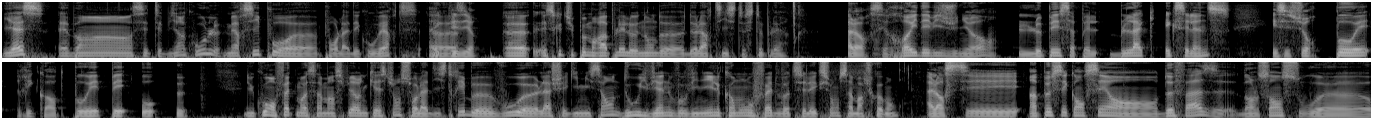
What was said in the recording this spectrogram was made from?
Yes, eh ben c'était bien cool. Merci pour, euh, pour la découverte. Avec Euh, plaisir. euh, Est-ce que tu peux me rappeler le nom de, de l'artiste, s'il te plaît? Alors, c'est Roy Davis Jr. L'EP s'appelle Black Excellence et c'est sur Poe Record. Poe, P-O-E. Du coup, en fait, moi, ça m'inspire une question sur la distrib. Vous, euh, là, chez Gimme Sound, d'où ils viennent vos vinyles? Comment vous faites votre sélection? Ça marche comment? Alors, c'est un peu séquencé en deux phases, dans le sens où euh,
